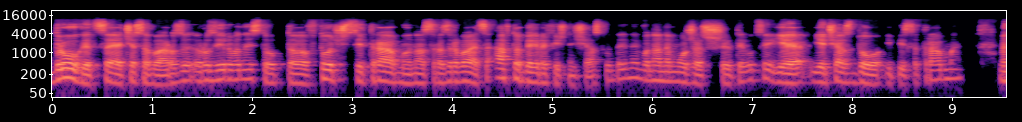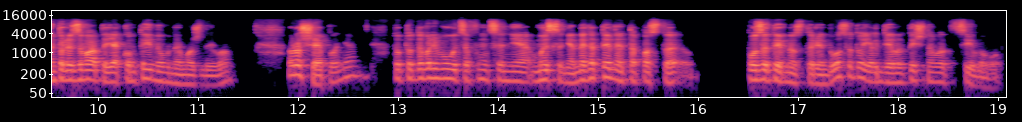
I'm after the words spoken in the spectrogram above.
Друге, це часова розірваність, тобто в точці травми у нас розривається автобіографічний час людини, вона не може зшити оце, є, є час до і після травми. Менталізувати як континуум неможливо. Розщеплення, тобто девальвується функція мислення негативних та позитивних сторін досвіду як діалектичного цілого.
